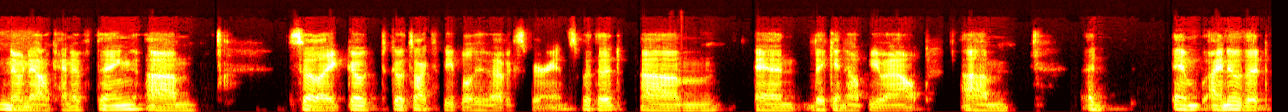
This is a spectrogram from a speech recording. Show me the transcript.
know now kind of thing. Um, so like go go talk to people who have experience with it, um, and they can help you out. Um, and, and I know that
